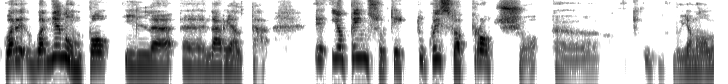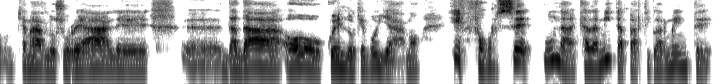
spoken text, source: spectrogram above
guardiamo un po' il, eh, la realtà. io penso che tu, questo approccio eh, vogliamo chiamarlo surreale, eh, dada o quello che vogliamo, è forse una calamita particolarmente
